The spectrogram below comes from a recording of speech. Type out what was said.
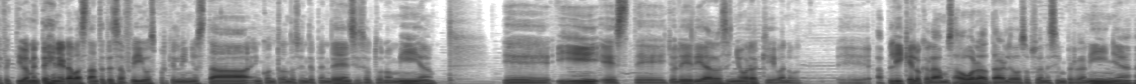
efectivamente genera bastantes desafíos porque el niño está encontrando su independencia, su autonomía. eh, y este, yo le diría a la señora que, bueno, eh, aplique lo que hablábamos ahora, darle dos opciones siempre a la niña,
